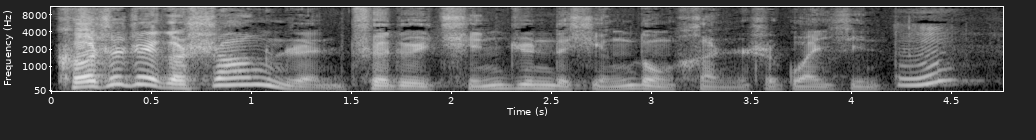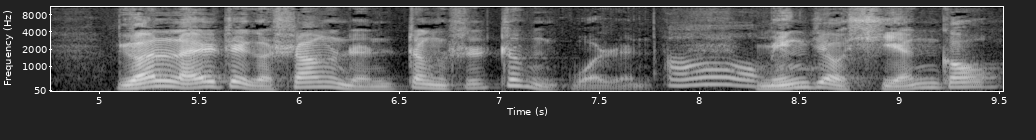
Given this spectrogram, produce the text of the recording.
可是这个商人却对秦军的行动很是关心。嗯，原来这个商人正是郑国人，哦，名叫贤高。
